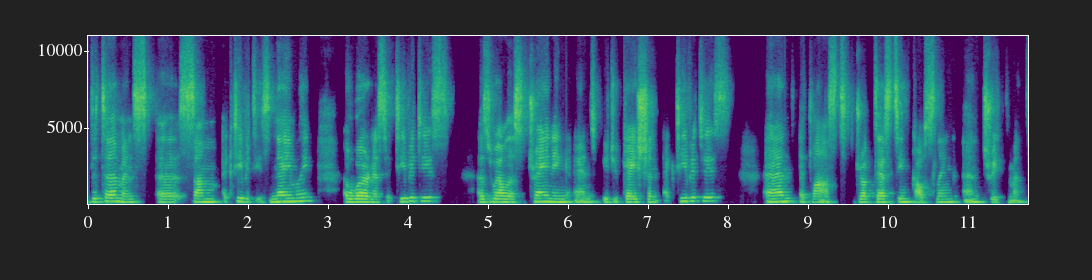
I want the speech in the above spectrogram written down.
determines uh, some activities, namely awareness activities, as well as training and education activities, and at last drug testing, counseling and treatment.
